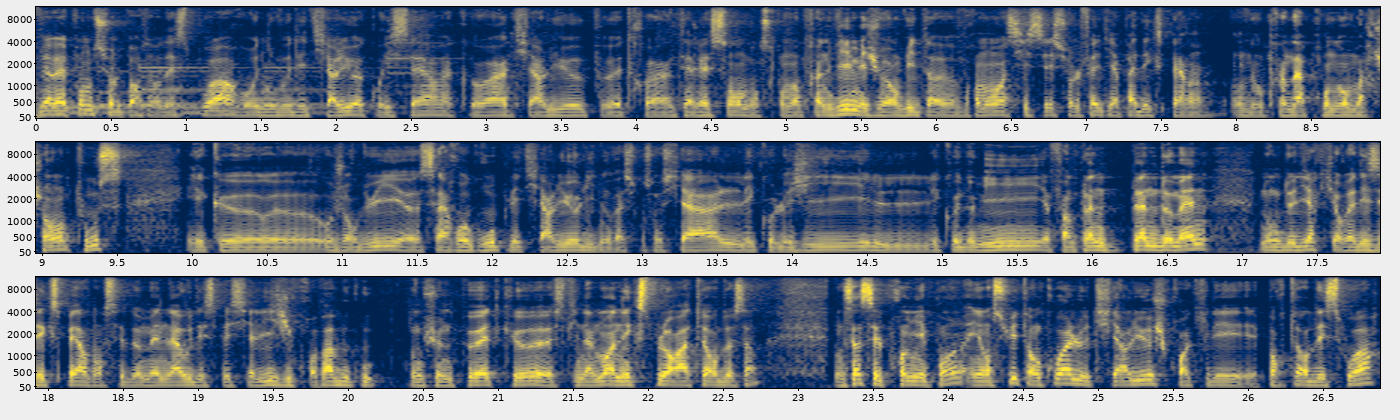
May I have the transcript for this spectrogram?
vais répondre sur le porteur d'espoir au niveau des tiers-lieux, à quoi ils servent, à quoi un tiers-lieu peut être intéressant dans ce qu'on est en train de vivre, mais j'ai envie de vraiment insister sur le fait qu'il n'y a pas d'experts. Hein. On est en train d'apprendre en marchant, tous, et qu'aujourd'hui, euh, ça regroupe les tiers-lieux, l'innovation sociale, l'écologie, l'économie, enfin plein de, plein de domaines. Donc de dire qu'il y aurait des experts dans ces domaines-là ou des spécialistes, j'y crois pas beaucoup. Donc je ne peux être que euh, finalement un explorateur de ça. Donc ça, c'est le premier point. Et ensuite, en quoi le tiers-lieu, je crois qu'il est porteur d'espoir,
